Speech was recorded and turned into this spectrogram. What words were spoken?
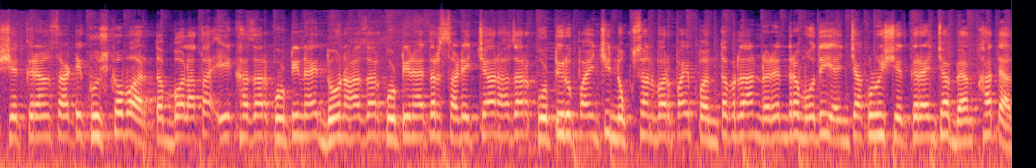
शेतकऱ्यांसाठी खुशखबर. तब्बल आता एक हजार कोटी नाही दोन हजार कोटी नाही तर साडेचार हजार कोटी रुपयांची नुकसान भरपाई पंतप्रधान नरेंद्र मोदी यांच्याकडून शेतकऱ्यांच्या बँक खात्यात.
